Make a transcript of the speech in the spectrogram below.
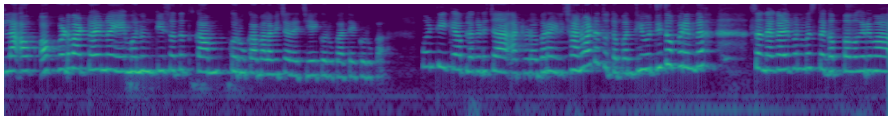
तिला ऑक ऑकवर्ड वाटतोय नाही म्हणून ती सतत काम करू का? मला विचारायची हे करू का? ते करू का? पण ठीक आहे आपल्याकडे चार आठवडाभर राहिली. छान वाटत होतं पण ती होती तोपर्यंत. संध्याकाळी पण मस्त गप्पा वगैरे मा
